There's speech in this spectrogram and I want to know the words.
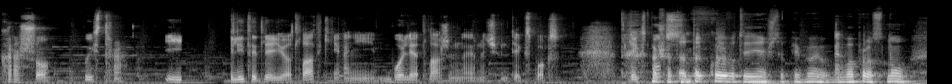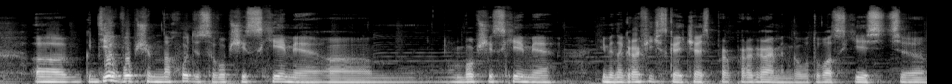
хорошо, быстро. И элиты для ее отладки, они более отлажены, наверное, чем для Xbox. Для Xbox... Хорошо, это такой вот, извиняюсь, что перебиваю, да. вопрос. Ну, а, где, в общем, находится в общей схеме, а, в общей схеме именно графическая часть программинга. Вот у вас есть... Э,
